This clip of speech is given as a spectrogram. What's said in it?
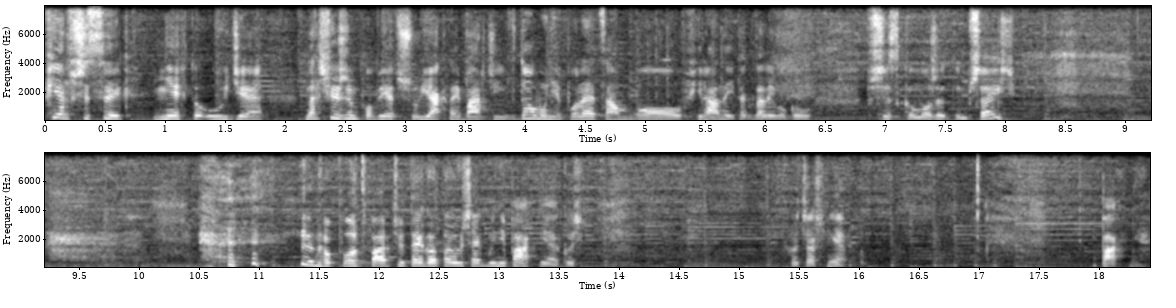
pierwszy syk, niech to ujdzie na świeżym powietrzu, jak najbardziej w domu nie polecam, bo firany i tak dalej mogą, wszystko może tym przejść. No po otwarciu tego to już jakby nie pachnie jakoś. Chociaż nie. Pachnie.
